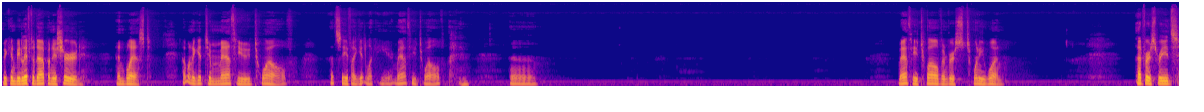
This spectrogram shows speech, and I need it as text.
We can be lifted up and assured and blessed. I want to get to Matthew 12. Let's see if I get lucky here. Matthew 12. uh, Matthew 12 and verse 21. That verse reads,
